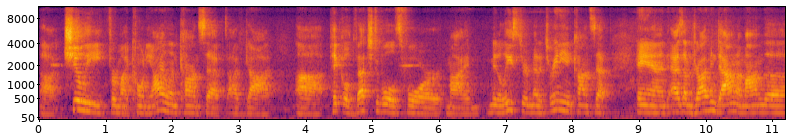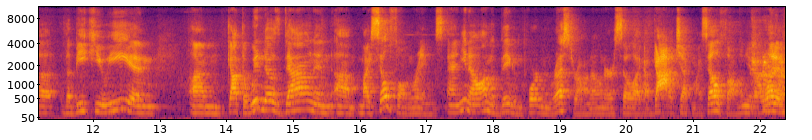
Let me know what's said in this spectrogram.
uh, chili for my Coney Island concept. I've got uh, pickled vegetables for my Middle Eastern Mediterranean concept. And as I'm driving down, I'm on the the BQE and um, got the windows down, and um, my cell phone rings. And you know, I'm a big important restaurant owner, so like I've got to check my cell phone. You know, what if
